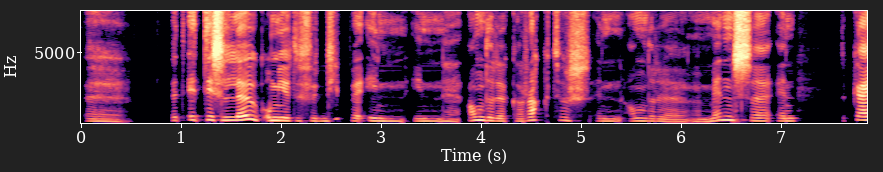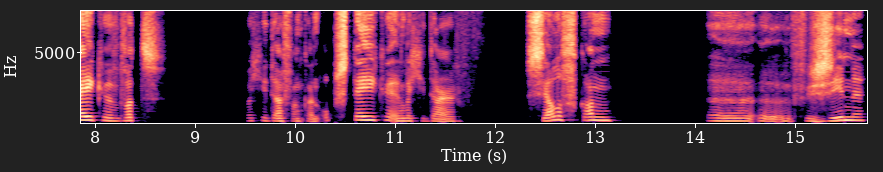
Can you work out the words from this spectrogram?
eh, het, het is leuk om je te verdiepen in, in eh, andere karakters en andere mensen. En te kijken wat, wat je daarvan kan opsteken en wat je daar zelf kan eh, eh, verzinnen.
